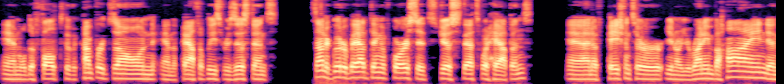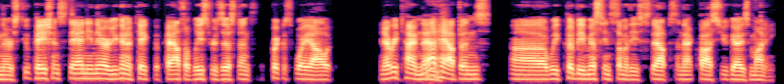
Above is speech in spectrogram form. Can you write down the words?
and will default to the comfort zone and the path of least resistance. It's not a good or bad thing, of course. It's just that's what happens. And if patients are, you know, you're running behind and there's two patients standing there, you're going to take the path of least resistance, the quickest way out. And every time that mm. happens, uh, we could be missing some of these steps, and that costs you guys money.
